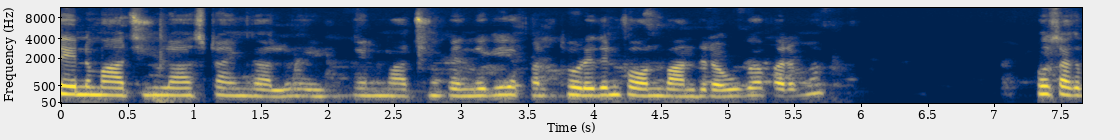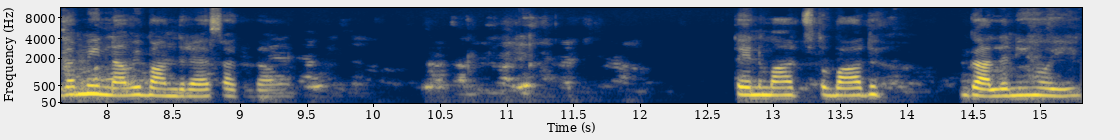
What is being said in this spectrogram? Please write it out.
3 ਮਾਰਚ ਨੂੰ ਲਾਸਟ ਟਾਈਮ ਗੱਲ ਹੋਈ। 3 ਮਾਰਚ ਨੂੰ ਕਹਿੰਦੇ ਕਿ ਆਪਾਂ ਥੋੜੇ ਦਿਨ ਫੋਨ ਬੰਦ ਰਹੂਗਾ ਪਰਮ। ਹੋ ਸਕਦਾ ਮਹੀਨਾ ਵੀ ਬੰਦ ਰਹਿ ਸਕਦਾ ਵਾ। 3 ਮਾਰਚ ਤੋਂ ਬਾਅਦ ਗੱਲ ਨਹੀਂ ਹੋਈ।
